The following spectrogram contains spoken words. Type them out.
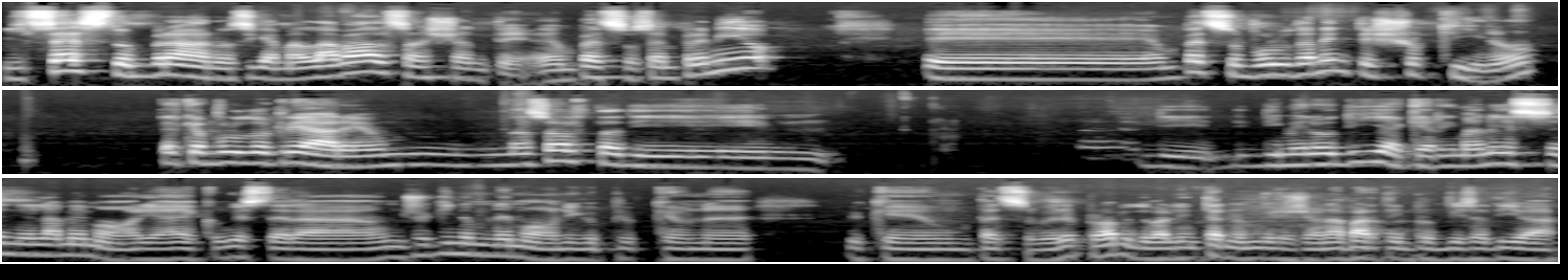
Il sesto brano si chiama La Valse Enchanté, è un pezzo sempre mio, e è un pezzo volutamente sciocchino perché ho voluto creare un- una sorta di, di, di- di melodia che rimanesse nella memoria. Ecco, questo era un giochino mnemonico più che un, più che un pezzo vero e proprio, dove all'interno invece c'è una parte improvvisativa,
